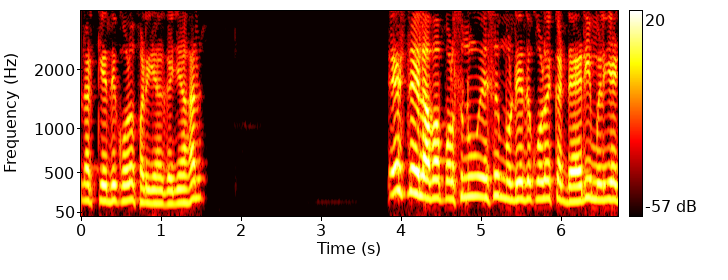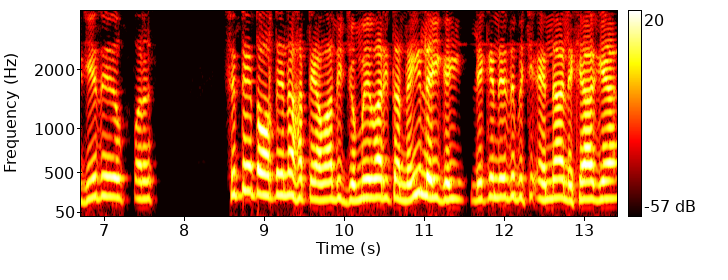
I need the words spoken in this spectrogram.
ਲੜਕੇ ਦੇ ਕੋਲ ਫੜੀਆਂ ਗਈਆਂ ਹਨ। ਇਸ ਦੇ ਇਲਾਵਾ ਪੁਲਿਸ ਨੂੰ ਇਸ ਮੁੰਡੇ ਦੇ ਕੋਲ ਇੱਕ ਡਾਇਰੀ ਮਿਲੀ ਹੈ, ਜਿਹਦੇ ਉੱਪਰ ਸਿੱਧੇ ਤੌਰ ਤੇ ਇਹਨਾਂ ਹੱਤਿਆਵਾਂ ਦੀ ਜ਼ਿੰਮੇਵਾਰੀ ਤਾਂ ਨਹੀਂ ਲਈ ਗਈ, ਲੇਕਿਨ ਇਹਦੇ ਵਿੱਚ ਇੰਨਾ ਲਿਖਿਆ ਗਿਆ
